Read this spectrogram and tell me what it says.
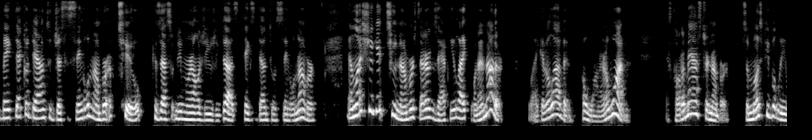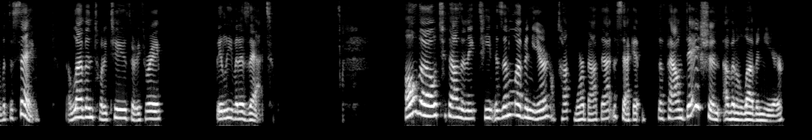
make that go down to just a single number of 2, because that's what numerology usually does. It takes it down to a single number, unless you get two numbers that are exactly like one another, like an 11, a 1, and a 1. It's called a master number. So most people leave it the same 11, 22, 33. They leave it as that. Although 2018 is an 11 year, and I'll talk more about that in a second, the foundation of an 11 year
